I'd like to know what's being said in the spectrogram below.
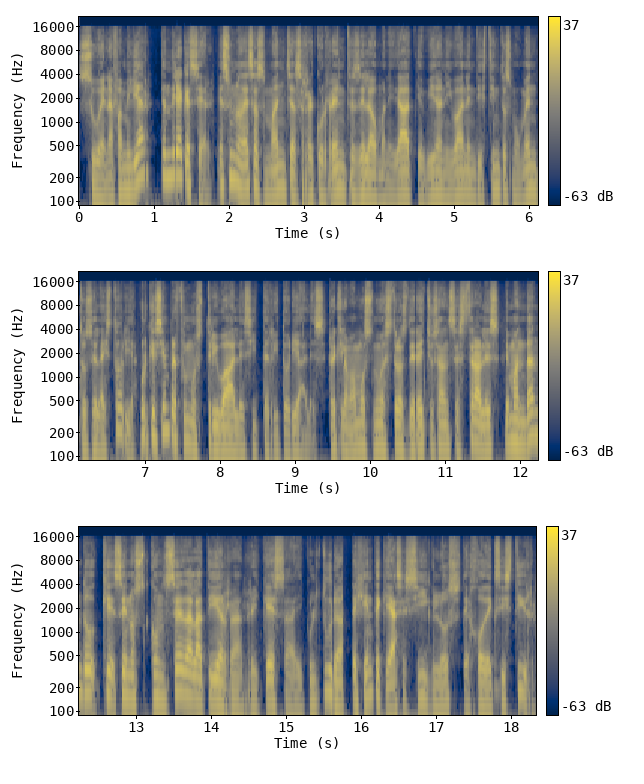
¿Suena familiar? Tendría que ser. Es una de esas manchas recurrentes de la humanidad que vienen y van en distintos momentos de la historia, porque siempre fuimos tribales y territoriales. Reclamamos nuestros derechos ancestrales demandando que se nos conceda la tierra, riqueza y cultura de gente que hace siglos dejó de existir.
